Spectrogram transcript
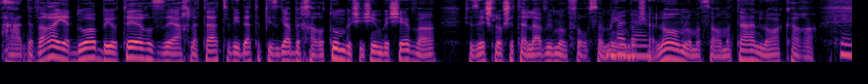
הדבר הידוע ביותר זה החלטת ועידת הפסגה בחרטום ב-67, שזה שלושת הלאווים המפורסמים. ודאי. לא שלום, לא משא ומתן, לא הכרה. כן.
